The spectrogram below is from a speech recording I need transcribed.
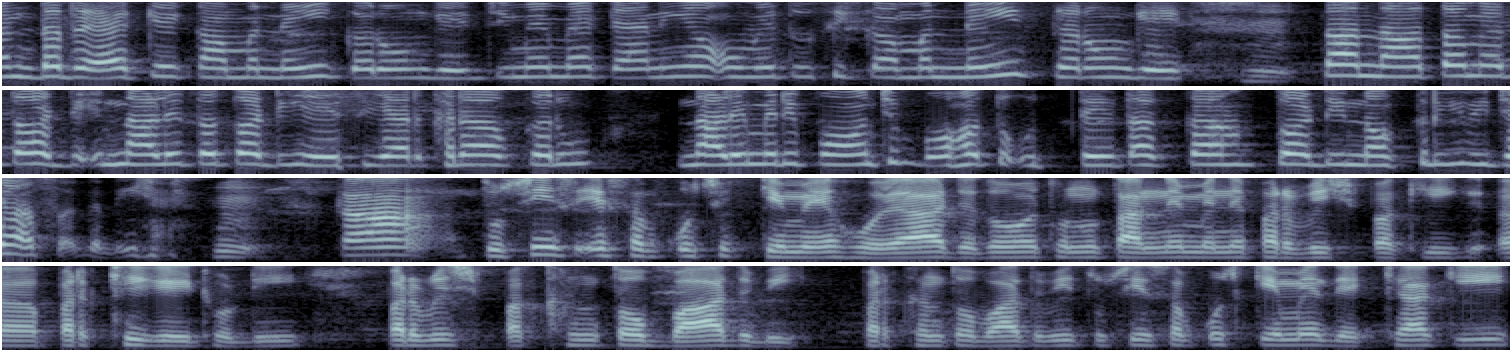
ਅੰਡਰ ਰਹਿ ਕੇ ਕੰਮ ਨਹੀਂ ਕਰੋਗੇ ਜਿਵੇਂ ਮੈਂ ਕਹਿਨੀ ਆ ਉਵੇਂ ਤੁਸੀਂ ਕੰਮ ਨਹੀਂ ਕਰੋਗੇ। ਤਾਂ ਨਾ ਤਾਂ ਮੈਂ ਤੁਹਾਡੀ ਨਾਲੇ ਤਾਂ ਤੁਹਾਡੀ ਏਸੀਆਰ ਖਰਾਬ ਕਰੂੰ ਨਾਲੇ ਮੇਰੀ ਪਹੁੰਚ ਬਹੁਤ ਉੱਤੇ ਤੱਕ ਆ ਤੁਹਾਡੀ ਨੌਕਰੀ ਵੀ ਜਾ ਸਕਦੀ ਹੈ ਤਾਂ ਤੁਸੀਂ ਇਹ ਸਭ ਕੁਝ ਕਿਵੇਂ ਹੋਇਆ? ਜਦੋਂ ਤੁਹਾਨੂੰ ਤਾਨੇ ਮੈਨੇ ਪਰਵਿਸ਼ ਪੱਖੀ ਪਰਖੀ ਗਈ ਤੁਹਾਡੀ ਪਰਵਿਸ਼ ਪੱਖਣ ਤੋਂ ਬਾਅਦ ਵੀ, ਪਰਖਣ ਤੋਂ ਬਾਅਦ ਵੀ ਤੁਸੀਂ ਇਹ ਸਭ ਕੁਝ ਕਿਵੇਂ ਦੇਖਿਆ ਕਿ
